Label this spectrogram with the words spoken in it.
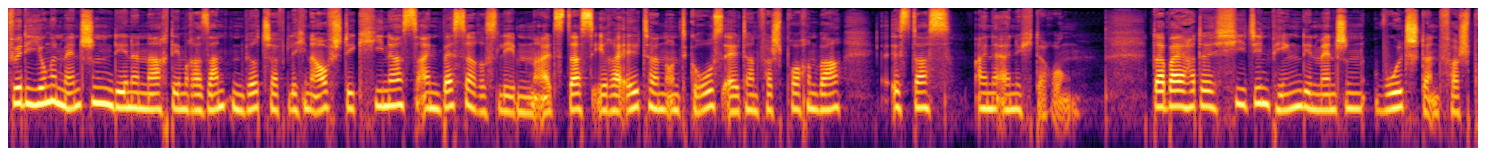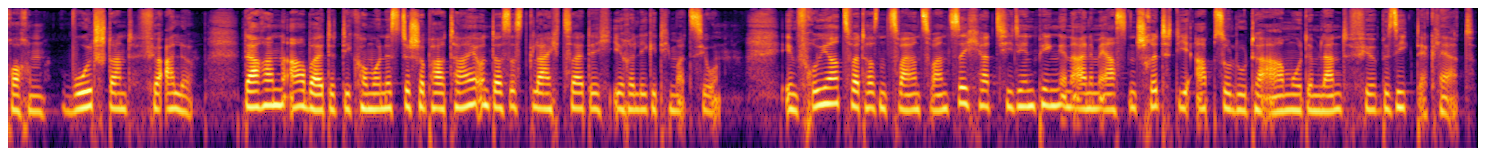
Für die jungen Menschen, denen nach dem rasanten wirtschaftlichen Aufstieg Chinas ein besseres Leben als das ihrer Eltern und Großeltern versprochen war, ist das eine Ernüchterung. Dabei hatte Xi Jinping den Menschen Wohlstand versprochen, Wohlstand für alle. Daran arbeitet die Kommunistische Partei und das ist gleichzeitig ihre Legitimation. Im Frühjahr 2022 hat Xi Jinping in einem ersten Schritt die absolute Armut im Land für besiegt erklärt.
